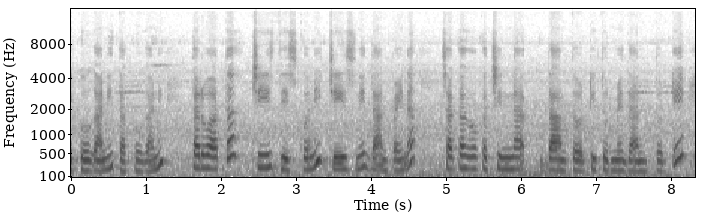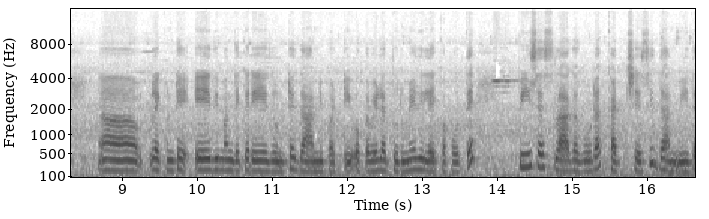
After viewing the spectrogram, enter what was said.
ఎక్కువ కానీ తక్కువ కానీ తర్వాత చీజ్ తీసుకొని చీజ్ని దానిపైన చక్కగా ఒక చిన్న దాంతో తురిమే దానితో లేకుంటే ఏది మన దగ్గర ఏది ఉంటే దాన్ని బట్టి. ఒకవేళ తురిమేది లేకపోతే పీసెస్ లాగా కూడా కట్ చేసి దాని మీద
